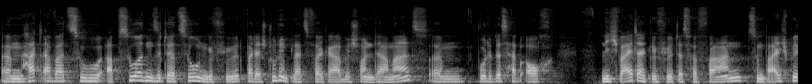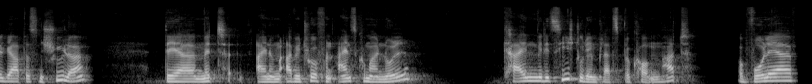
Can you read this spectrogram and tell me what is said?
ähm, hat aber zu absurden Situationen geführt. Bei der Studienplatzvergabe schon damals ähm, wurde deshalb auch nicht weitergeführt, das Verfahren. Zum Beispiel gab es einen Schüler, der mit einem Abitur von 1,0 keinen Medizinstudienplatz bekommen hat, obwohl er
